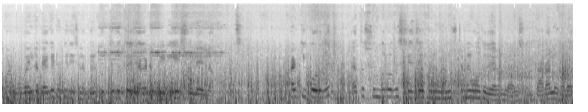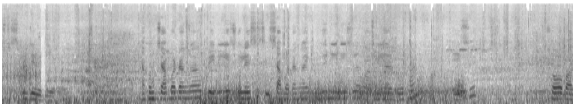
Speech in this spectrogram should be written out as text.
আমার মোবাইলটা ব্যাগে ঢুকে দিয়েছিলাম, বের করতে করতে এই জায়গাটা পেরিয়ে চলে এলাম। আর কি করব? এত সুন্দরভাবে সেজে ওখানে অনুষ্ঠানের মতো যেন লাগছে। দাঁড়াল না বাসটা স্পিডে বেরিয়ে এলো। এখন চাপাডাঙ্গা পেরিয়ে চলে এসেছি। চাপাডাঙ্গায় বই নিয়ে নিয়েছিলাম আমি আর রোহান। যে সব আর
